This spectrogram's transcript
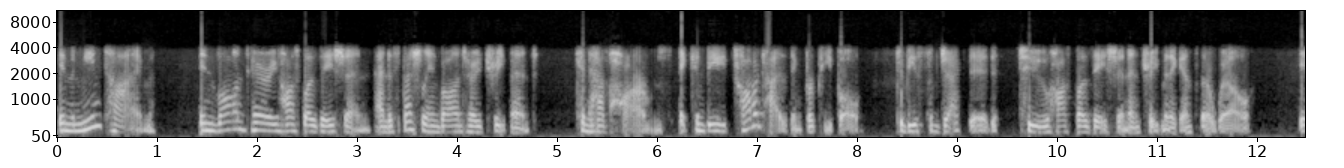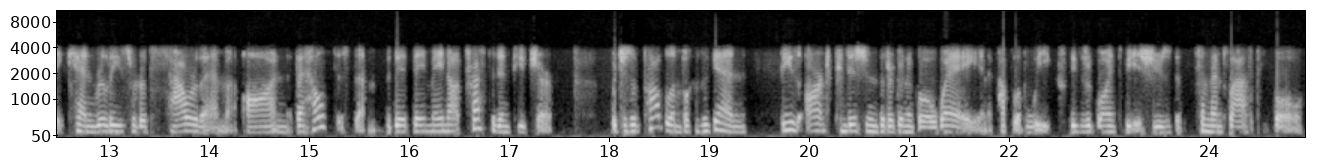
In the meantime, involuntary hospitalization and especially involuntary treatment can have harms. It can be traumatizing for people to be subjected to hospitalization and treatment against their will. It can really sort of sour them on the health system. They, they may not trust it in future, which is a problem because again, these aren't conditions that are going to go away in a couple of weeks. These are going to be issues that sometimes last people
